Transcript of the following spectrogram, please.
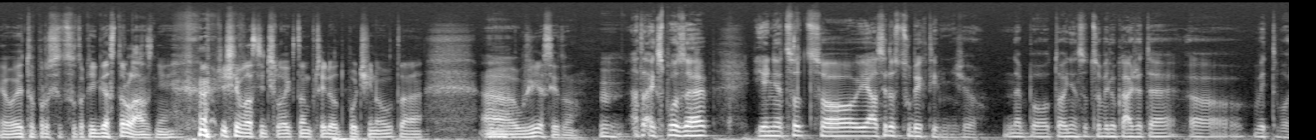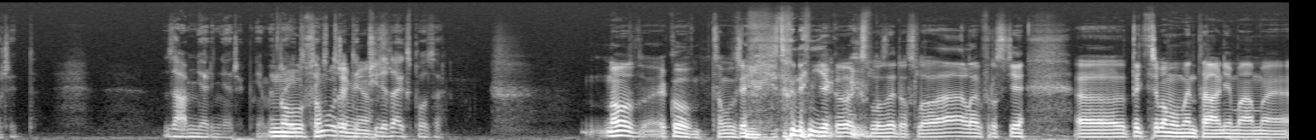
jo, je to prostě co taky gastrolázně, že vlastně člověk tam přijde odpočinout a, a hmm. užije si to. Hmm. A ta expoze je něco, co je asi dost subjektivní, že jo? Nebo to je něco, co vy dokážete uh, vytvořit? Záměrně, řekněme. No, teď, samozřejmě. Přijde ta exploze. No, jako samozřejmě to není jako exploze doslova, ale prostě uh, teď třeba momentálně máme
